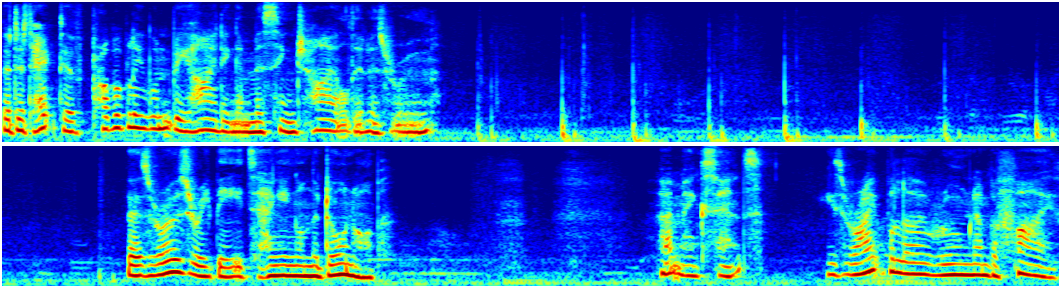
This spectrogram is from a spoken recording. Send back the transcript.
The detective probably wouldn't be hiding a missing child in his room. There's rosary beads hanging on the doorknob. That makes sense. He's right below room number five,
